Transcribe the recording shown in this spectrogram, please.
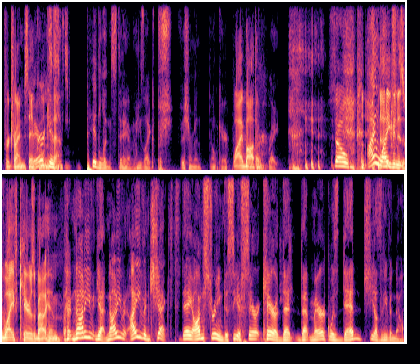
for trying to save Merrick Golden is piddlings to him. He's like, fisherman, don't care. Why bother? Right. So I Not like even his wife cares about him. Not even yeah, not even I even checked today on stream to see if Sarah cared that that Merrick was dead. She doesn't even know.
